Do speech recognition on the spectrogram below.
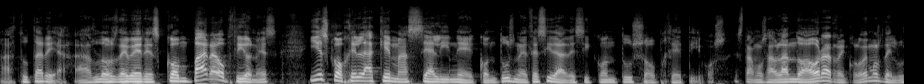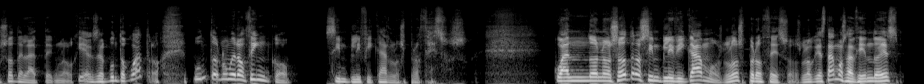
Haz tu tarea, haz los deberes, compara opciones y escoge la que más se alinee con tus necesidades y con tus objetivos. Estamos hablando ahora, recordemos, del uso de la tecnología, que es el punto 4. Punto número 5 simplificar los procesos. Cuando nosotros simplificamos los procesos, lo que estamos haciendo es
